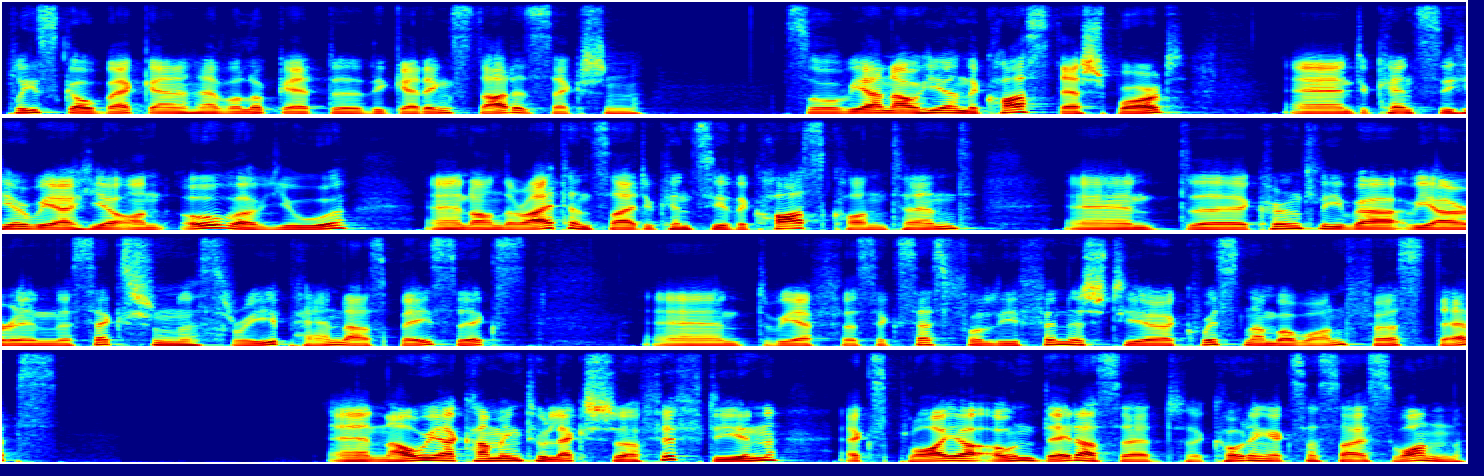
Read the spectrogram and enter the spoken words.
please go back and have a look at uh, the getting started section. So we are now here in the course dashboard and you can see here we are here on overview. And on the right hand side you can see the course content. And uh, currently we are, we are in section 3 pandas basics. And we have uh, successfully finished here quiz number one, first steps. And now we are coming to lecture 15 explore your own dataset uh, coding exercise 1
